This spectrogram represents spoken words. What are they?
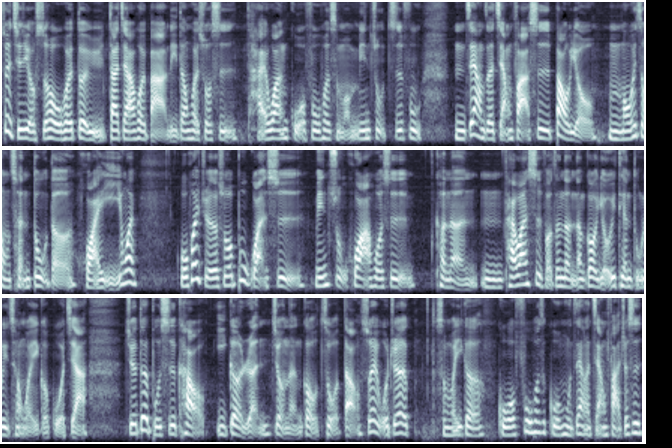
所以其实有时候我会对于大家会把李登辉说是台湾国父或什么民主之父，嗯，这样子的讲法是抱有嗯某一种程度的怀疑，因为我会觉得说，不管是民主化或是可能嗯台湾是否真的能够有一天独立成为一个国家，绝对不是靠一个人就能够做到。所以我觉得什么一个国父或是国母这样的讲法，就是。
